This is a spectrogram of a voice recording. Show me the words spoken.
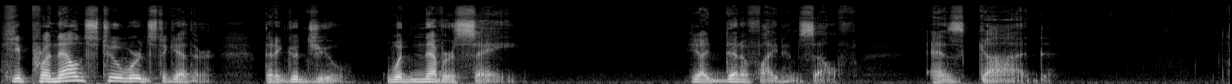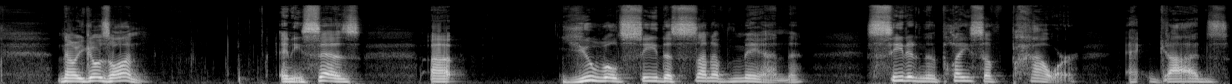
He pronounced two words together that a good Jew would never say. He identified himself as God. Now he goes on and he says, uh, You will see the Son of Man seated in the place of power at God's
